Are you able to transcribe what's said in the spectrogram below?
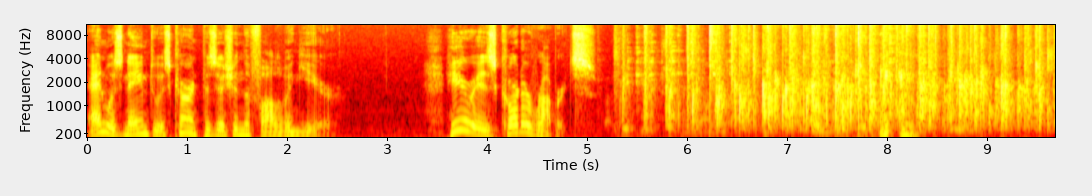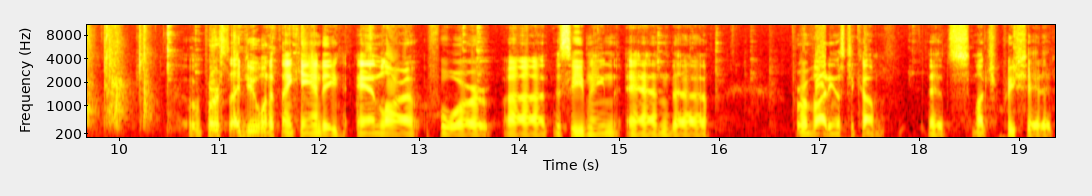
and was named to his current position the following year. Here is Carter Roberts. Well, first, I do want to thank Andy and Laura for uh, this evening and uh, for inviting us to come. It's much appreciated.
